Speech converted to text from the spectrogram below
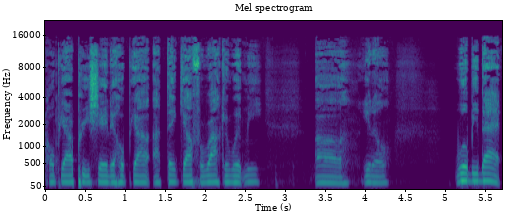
Hope y'all appreciate it. Hope y'all I thank y'all for rocking with me. Uh, you know, we'll be back.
